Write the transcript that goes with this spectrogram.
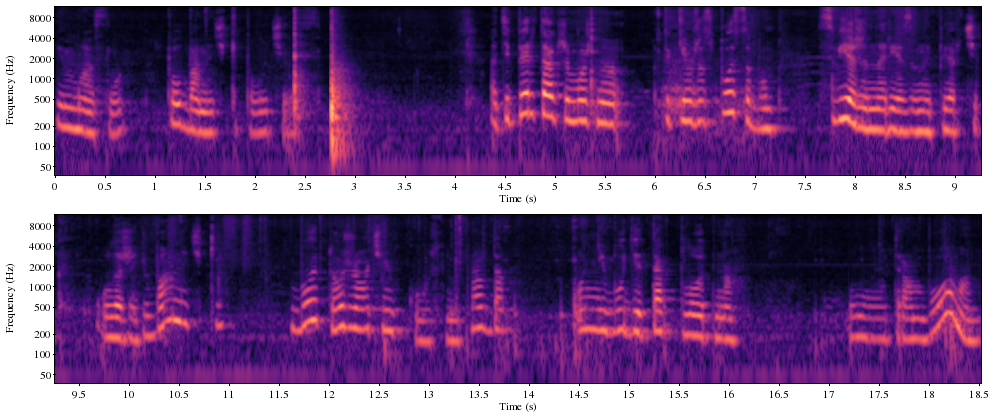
и масло. Пол баночки получилось. А теперь также можно таким же способом свеженарезанный перчик уложить в баночки. Будет тоже очень вкусно. Правда, он не будет так плотно утрамбован,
